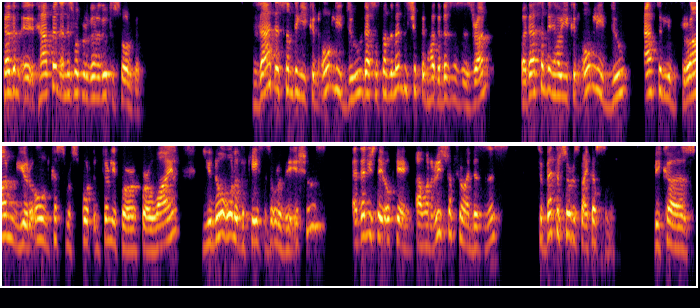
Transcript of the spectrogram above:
Tell them it happened and this is what we're going to do to solve it. That is something you can only do. That's a fundamental shift in how the business is run, but that's something how you can only do after you've run your own customer support internally for, for a while. You know all of the cases, all of the issues, and then you say, okay, I want to restructure my business to better service my customer because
